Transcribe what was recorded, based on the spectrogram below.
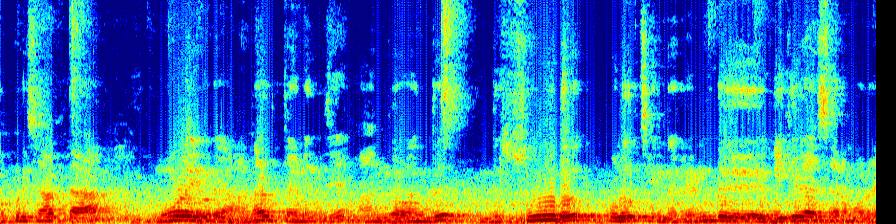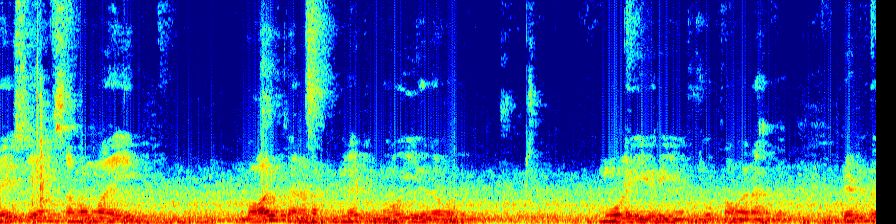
அப்படி சாப்பிட்டா மூளையுடைய அனல் தணிஞ்சு அங்கே வந்து இந்த சூடு குளிர்ச்சி இந்த ரெண்டு விகிதாசாரமும் ரேஷியாவும் சமமாகி வாழ்க்கை நடக்கும் இல்லாட்டி நோய் ஏதோ வரும். மூளை எரியும் தூக்கம் வராது. ரெண்டு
